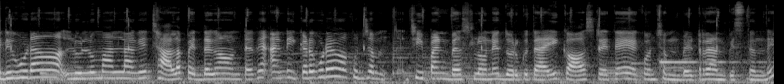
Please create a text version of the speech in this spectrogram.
ఇది కూడా లులుమాల్ లాగే చాలా పెద్దగా ఉంటుంది. అండ్ ఇక్కడ కూడా కొంచెం చీప్ అండ్ బెస్ట్లోనే దొరుకుతాయి. కాస్ట్ అయితే కొంచెం బెటర్ అనిపిస్తుంది.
